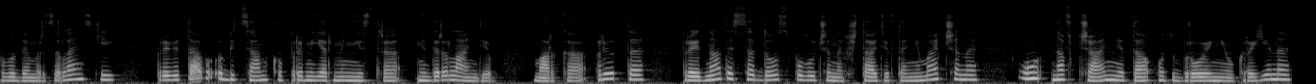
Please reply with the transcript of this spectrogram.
Володимир Зеленський привітав обіцянку прем'єр-міністра Нідерландів Марка Рютте приєднатися до Сполучених Штатів та Німеччини у навчанні та озброєнні України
